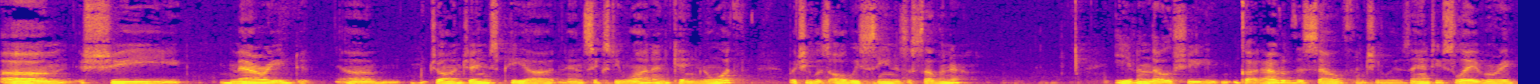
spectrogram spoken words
Um, she married um, John James Piatt in 61 and came north, but she was always seen as a Southerner, even though she got out of the South and she was anti slavery,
